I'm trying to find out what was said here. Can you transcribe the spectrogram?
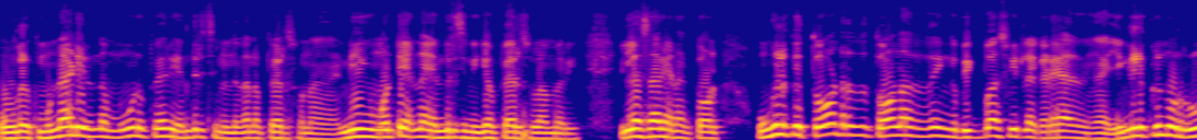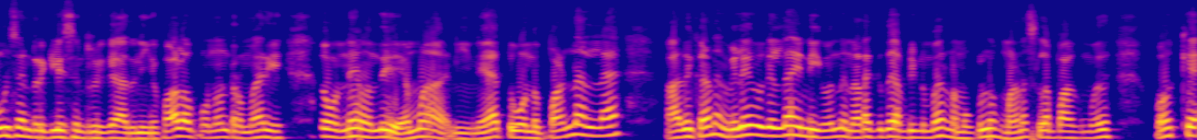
உங்களுக்கு முன்னாடி இருந்த மூணு பேர் எந்திரிச்சு நின்று தானே பேர் சொன்னாங்க. நீங்கள் மட்டும் என்ன எந்திரிச்சு நிற்க பேர் சொல்லாம மாதிரி இல்லை சார் எனக்கு தோணும் உங்களுக்கு தோன்றது தோணாதது இங்கே பிக் பாஸ் வீட்டில் கிடையாதுங்க. எங்களுக்குன்னு ஒரு ரூல்ஸ் அண்ட் ரெகுலேஷன் இருக்குது அது நீங்கள் ஃபாலோ பண்ணுன்ற மாதிரி உடனே வந்து ஏமா நீ நேற்று ஒன்று பண்ணல. அதுக்கான விளைவுகள் தான் இன்றைக்கி வந்து நடக்குது. அப்படின்ற மாதிரி நமக்குள்ள மனசில் பார்க்கும்போது ஓகே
